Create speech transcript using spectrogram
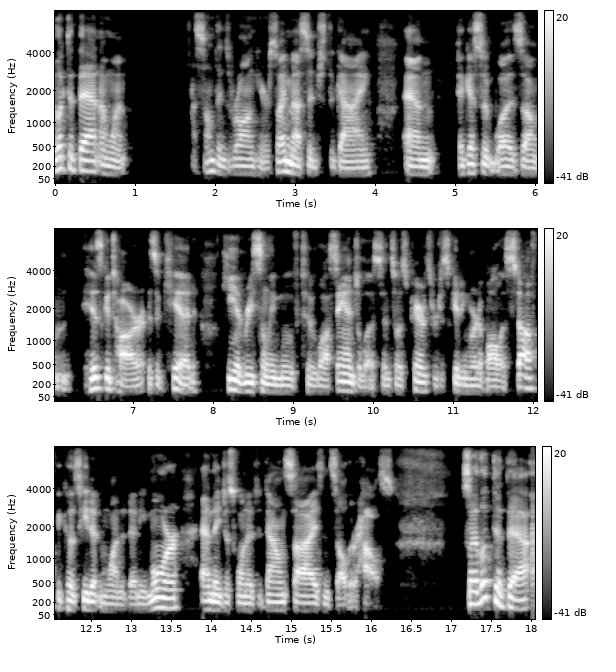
I looked at that and I went, something's wrong here. So I messaged the guy, and I guess it was um, his guitar as a kid. He had recently moved to Los Angeles, and so his parents were just getting rid of all his stuff because he didn't want it anymore, and they just wanted to downsize and sell their house. So I looked at that,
